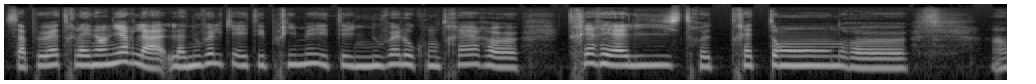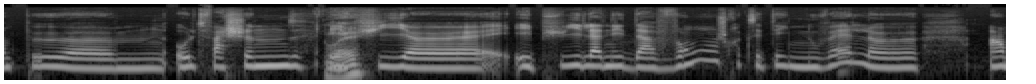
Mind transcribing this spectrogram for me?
ça peut être l'année dernière, la, nouvelle qui a été primée était une nouvelle au contraire euh, très réaliste, très tendre. Euh, un peu euh, old-fashioned. Et puis, et puis l'année d'avant, je crois que c'était une nouvelle un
